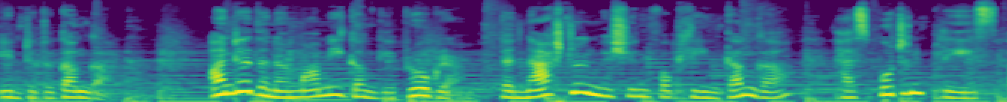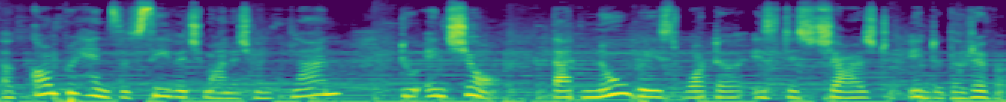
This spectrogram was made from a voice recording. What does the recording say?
into the Ganga. Under the Namami Gange program, the National Mission for Clean Ganga has put in place a comprehensive sewage management plan to ensure that no wastewater is discharged into the river.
